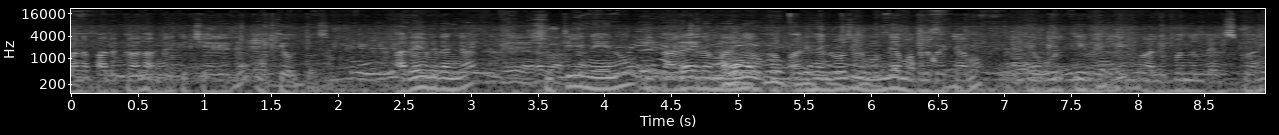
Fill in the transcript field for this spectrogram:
మన పథకాలు అందరికీ చేరేదే ముఖ్య ఉద్దేశం. అదేవిధంగా శృతి నేను ఈ కార్యక్రమాన్ని ఒక పదిహేను రోజుల ముందే మొదలుపెట్టాము. ప్రతి ఊరికి వెళ్ళి వాళ్ళ ఇబ్బందులు తెలుసుకొని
